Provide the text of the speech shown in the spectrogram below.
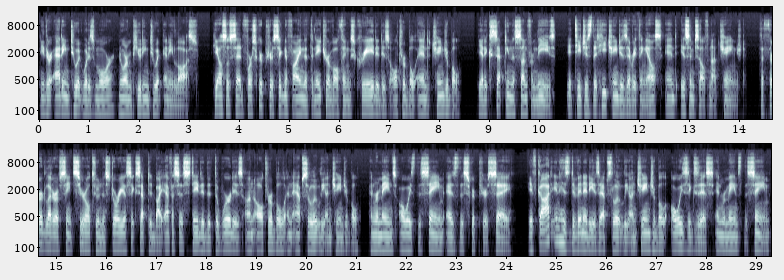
neither adding to it what is more, nor imputing to it any loss. He also said, For Scripture signifying that the nature of all things created is alterable and changeable, yet accepting the Son from these, it teaches that he changes everything else and is himself not changed. The third letter of St. Cyril to Nestorius, accepted by Ephesus, stated that the Word is unalterable and absolutely unchangeable, and remains always the same as the Scriptures say. If God in his divinity is absolutely unchangeable, always exists, and remains the same,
